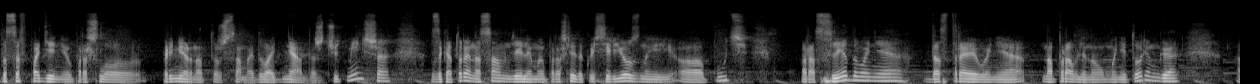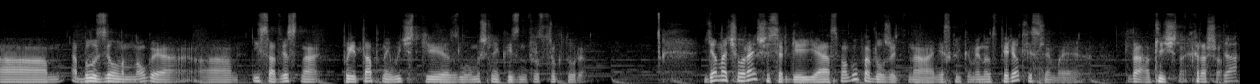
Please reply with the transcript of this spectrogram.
по совпадению прошло примерно то же самое, два дня, даже чуть меньше, за которые на самом деле мы прошли такой серьезный э, путь расследования, достраивания направленного мониторинга. Э, было сделано многое э, и, соответственно, поэтапной вычистки злоумышленника из инфраструктуры. Я начал раньше, Сергей. Я смогу продолжить на несколько минут вперед, если мы... Да, отлично, хорошо. Да.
